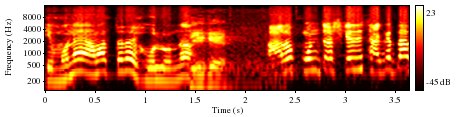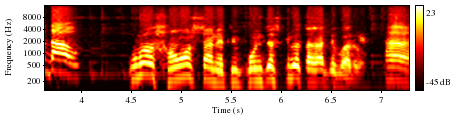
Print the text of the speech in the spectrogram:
এ মনে হয় আমার দ্বারাই হলো না ठीक है আরো পঞ্চাশ কেজি থাকে তা দাও কোনো সমস্যা নেই তুমি পঞ্চাশ কিলো তাকাতে পারো হ্যাঁ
